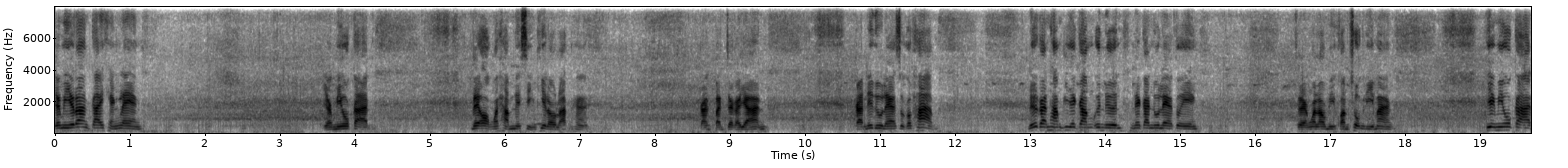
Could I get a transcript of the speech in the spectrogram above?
ยังมีร่างกายแข็งแรง ยังมีโอกาส ได้ออกมาทำในสิ่งที่เรารักฮะการปั่นจักรยาน การได้ดูแลสุขภาพ หรือการทำกิจกรรมอื่นๆ ในการดูแลตัวเอง แสดงว่าเรามีความโชคดีมากเพียงมีโอกาส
